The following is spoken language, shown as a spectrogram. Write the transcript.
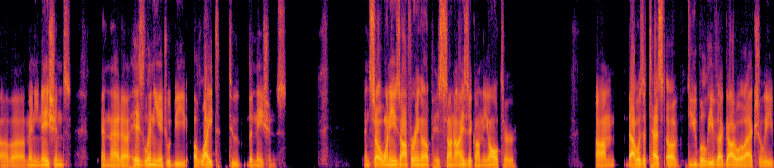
of uh, many nations, and that uh, his lineage would be a light to the nations. And so when he's offering up his son Isaac on the altar, um, that was a test of do you believe that God will actually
